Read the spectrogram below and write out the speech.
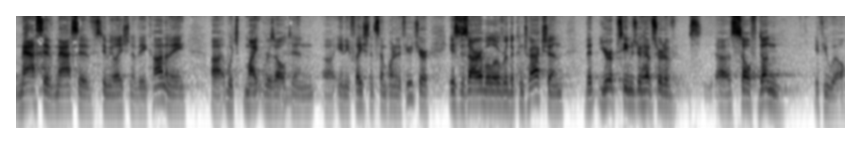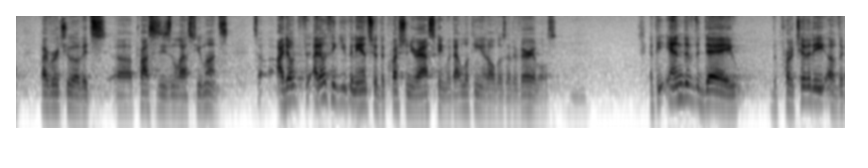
massive, massive stimulation of the economy uh, which might result in, uh, in inflation at some point in the future, is desirable over the contraction that Europe seems to have sort of uh, self-done, if you will, by virtue of its uh, processes in the last few months. So I don't, I don't think you can answer the question you're asking without looking at all those other variables. At the end of the day, the productivity of the,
